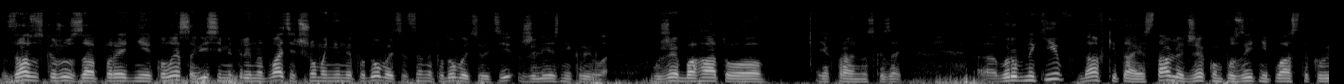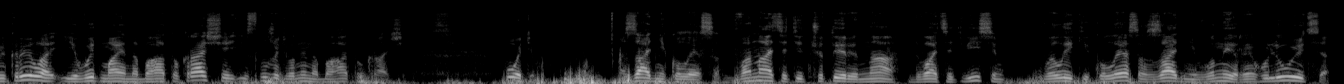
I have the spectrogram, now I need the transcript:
зразу скажу за передні колеса 8,3 на 20, що мені не подобається, це не подобаються оці железні крила. Уже багато, як правильно сказати, е, виробників да, в Китаї ставлять вже композитні пластикові крила, і вид має набагато краще, і служать вони набагато краще. Потім задні колеса 12,4 на 28 великі колеса, задні вони регулюються.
